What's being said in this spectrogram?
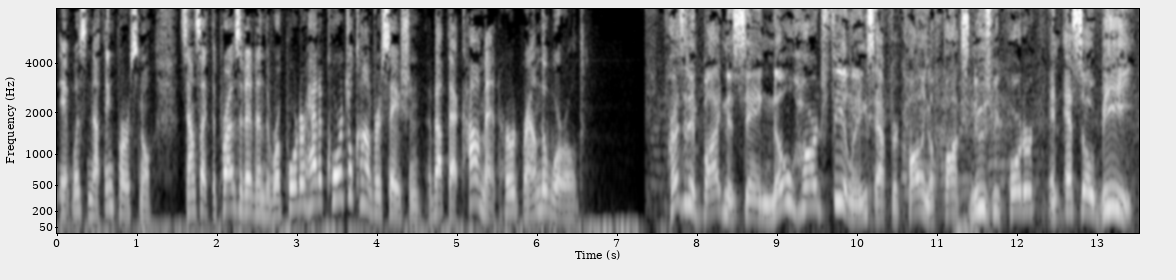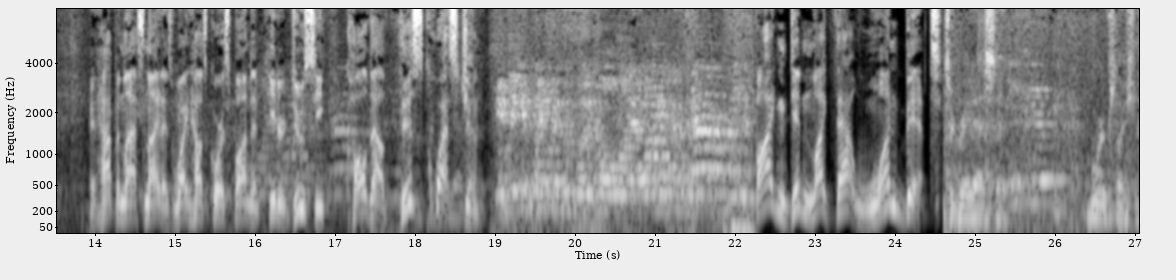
it was nothing personal. Sounds like the president and the reporter had a cordial conversation about that comment heard round the world. President Biden is saying no hard feelings after calling a Fox News reporter an SOB. It happened last night as White House correspondent Peter Doocy called out this question. Biden didn't like that one bit. It's a great asset. More inflation.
